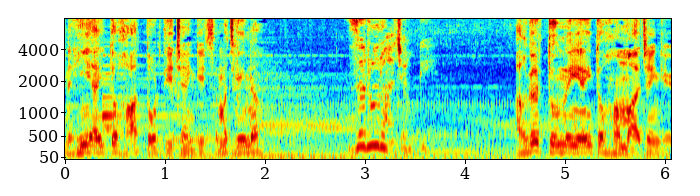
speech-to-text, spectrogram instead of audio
नहीं आई तो हाथ तोड़ दिए जाएँगे समझ गई ना? ज़रूर आ जाऊँगी। अगर तुम नहीं आई तो हम आ जाएँगे।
